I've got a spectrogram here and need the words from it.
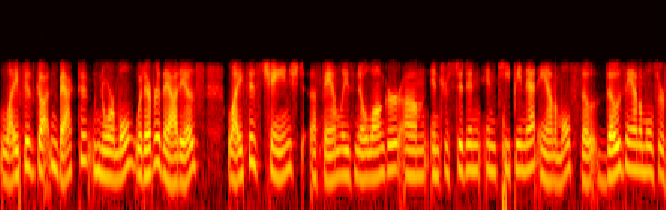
Life has gotten back to normal, whatever that is. Life has changed. A family is no longer um, interested in in keeping that animal, so those animals are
